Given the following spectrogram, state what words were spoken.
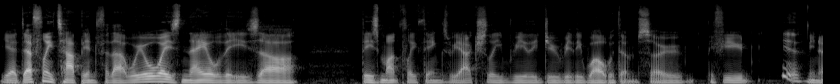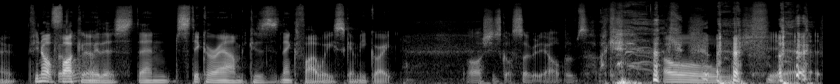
yeah, definitely tap in for that. We always nail these uh these monthly things. We actually really do really well with them. So if you Yeah. you know if you're not fucking yeah. with us, then stick around because the next five weeks is gonna be great. Oh, she's got so many albums. Okay. Oh shit!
